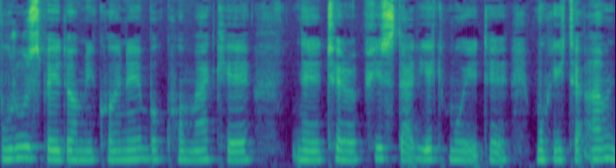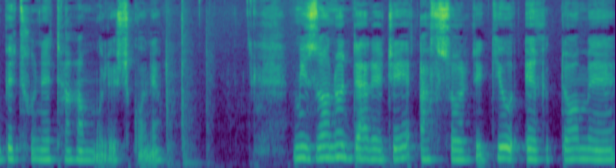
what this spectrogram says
بروز پیدا می‌کنه با کمک تراپیست در یک محیط, محیط امن بتونه تحملش کنه. میزان و درجه افسردگی و اقدام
